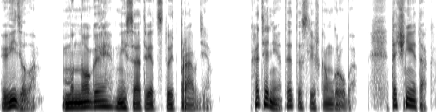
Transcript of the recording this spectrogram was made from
Видела, многое не соответствует правде. Хотя нет, это слишком грубо. Точнее так.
